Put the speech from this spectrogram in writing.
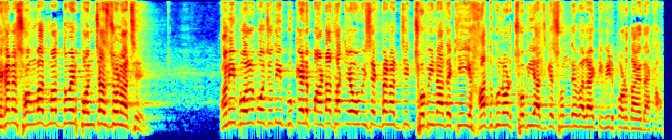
এখানে সংবাদ মাধ্যমের পঞ্চাশ জন আছে। আমি বলব, যদি বুকের পাটা থাকে অভিষেক ব্যানার্জির ছবি না দেখি এই হাতগুনোর ছবি আজকে সন্ধেবেলায় টিভির পর্দায় দেখাও।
